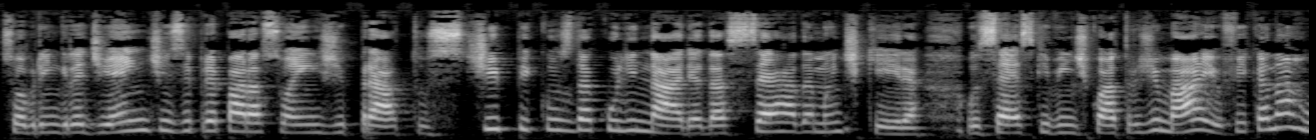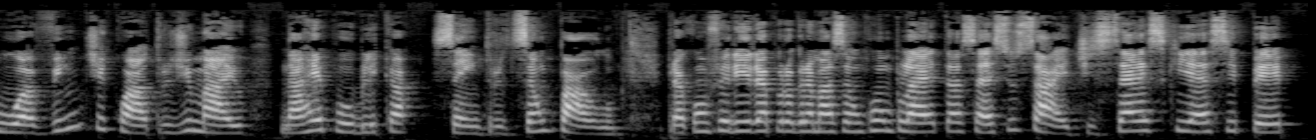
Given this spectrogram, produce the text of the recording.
sobre ingredientes e preparações de pratos típicos da culinária da Serra da Mantiqueira. O Sesc 24 de Maio fica na rua 24 de Maio, na República, centro de São Paulo. Para conferir a programação completa, acesse o site sescsp.org.br.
